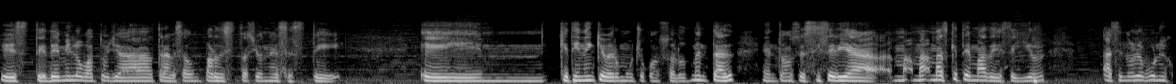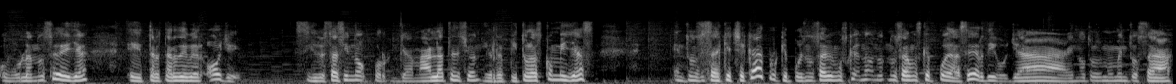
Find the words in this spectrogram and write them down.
este, Demi Lovato ya ha atravesado un par de situaciones, este, em, que tienen que ver mucho con su salud mental. Entonces sí sería más que tema de seguir haciéndole bullying burlándose de ella, eh, tratar de ver, oye, si lo está haciendo por llamar la atención, y repito las comillas, entonces hay que checar, porque pues no sabemos qué, no, no sabemos qué puede hacer. Digo, ya en otros momentos ha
